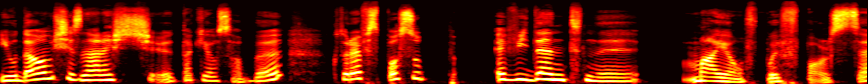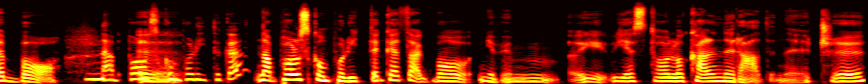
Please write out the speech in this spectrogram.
I udało mi się znaleźć takie osoby, które w sposób ewidentny mają wpływ w Polsce, bo Na polską Y, politykę? na polską politykę, tak, bo nie wiem, jest to lokalny radny, czy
